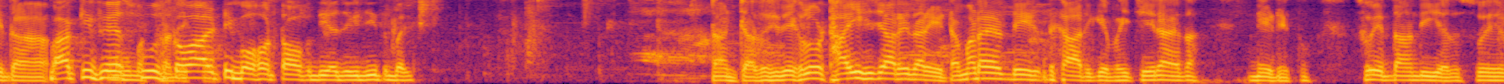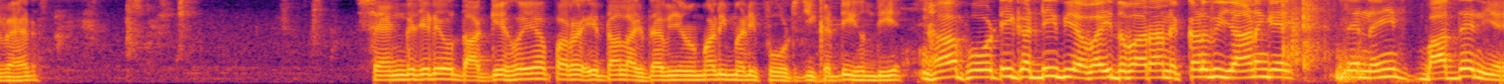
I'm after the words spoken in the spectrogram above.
ਇਹਦਾ ਬਾਕੀ ਫੇਸਬੁੱਕ ਕੁਆਲਿਟੀ ਬਹੁਤ ਟੌਪ ਦੀ ਹੈ ਜਗਜੀਤ ਬਾਈ। ਢਾਂਚਾ ਤੁਸੀਂ ਦੇਖ ਲਓ 28000 ਇਹਦਾ ਰੇਟ ਆ। ਮੜਾ ਦਿਖਾ ਦਈਏ ਬਈ ਚਿਹਰਾ ਇਹਦਾ ਨੇੜੇ ਤੋਂ। ਸੋ ਇਦਾਂ ਦੀ ਆ ਦੱਸੋ ਇਹ ਵੈੜ। ਸਿੰਘ ਜਿਹੜੇ ਉਹ ਦਾਗੇ ਹੋਏ ਆ ਪਰ ਇਦਾਂ ਲੱਗਦਾ ਵੀ ਜਿਵੇਂ ਮਾੜੀ ਮਾੜੀ ਫੋਟ ਜੀ ਕੱਢੀ ਹੁੰਦੀ ਹੈ ਹਾਂ ਫੋਟੀ ਕੱਢੀ ਵੀ ਆ ਬਾਈ ਦੁਬਾਰਾ ਨਿਕਲ ਵੀ ਜਾਣਗੇ ਤੇ ਨਹੀਂ ਵਾਧੇ ਨਹੀਂ ਹੈ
